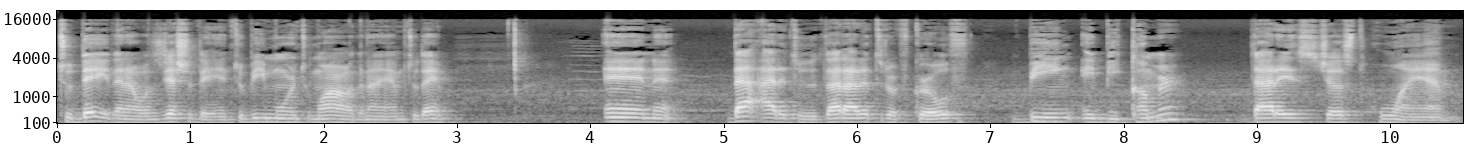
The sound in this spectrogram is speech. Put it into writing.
today than I was yesterday and to be more tomorrow than I am today. And that attitude, that attitude of growth, being a becomer, that is just who I am.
